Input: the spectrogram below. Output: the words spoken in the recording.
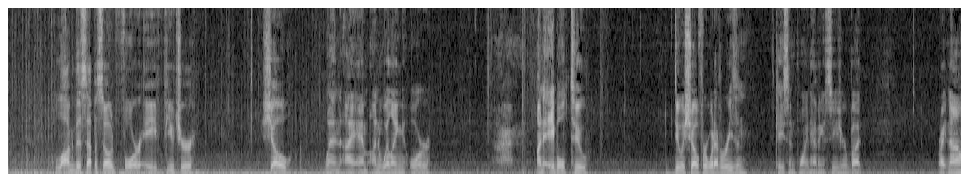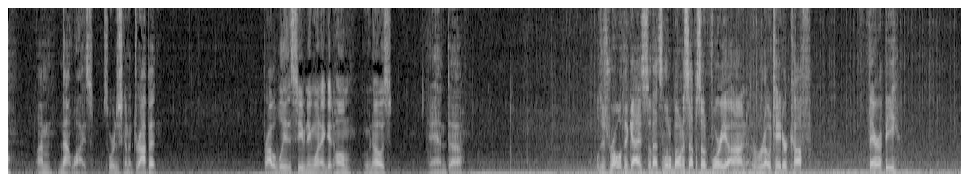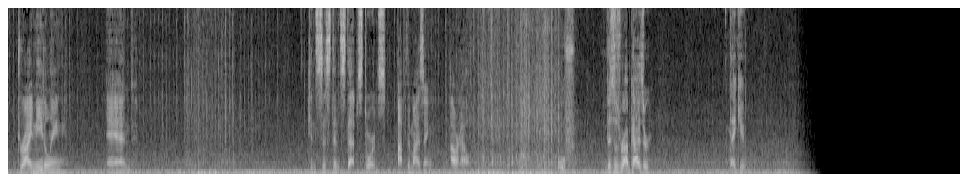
log this episode for a future show when I am unwilling or unable to do a show for whatever reason. Case in point, having a seizure. But right now, I'm not wise. So we're just going to drop it. Probably this evening when I get home. Who knows? And uh, we'll just roll with it, guys. So that's a little bonus episode for you on rotator cuff therapy, dry needling, and consistent steps towards optimizing our health. Oof. This is Rob Kaiser. Thank you.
